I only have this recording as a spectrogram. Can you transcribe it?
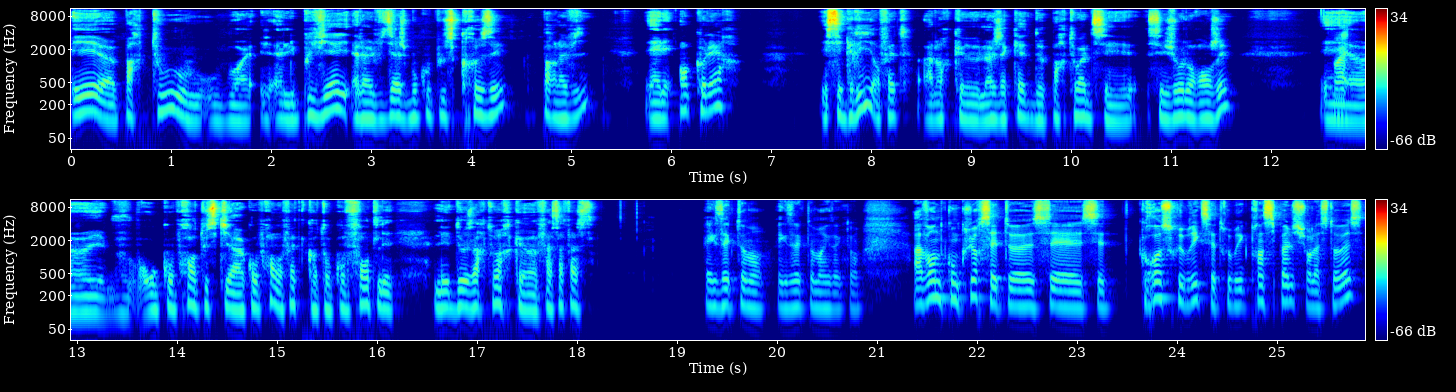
Et euh, partout où, elle est plus vieille, elle a le visage beaucoup plus creusé par la vie. Et elle est en colère. Et c'est gris en fait. Alors que la jaquette de Part c'est c'est jaune orangé. Et euh, on comprend tout ce qu'il y a à comprendre en fait quand on confronte les les deux artworks face à face. Exactement, exactement, exactement. Avant de conclure cette, cette, cette grosse rubrique, cette rubrique principale sur Last of Us,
